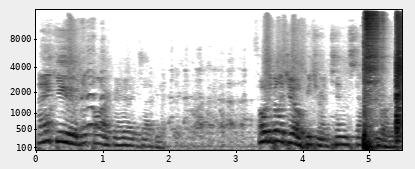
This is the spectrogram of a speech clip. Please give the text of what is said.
Thank you, Dick Clark. Yeah, exactly. Oh, to Billy Joe featuring Tim Scott George.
